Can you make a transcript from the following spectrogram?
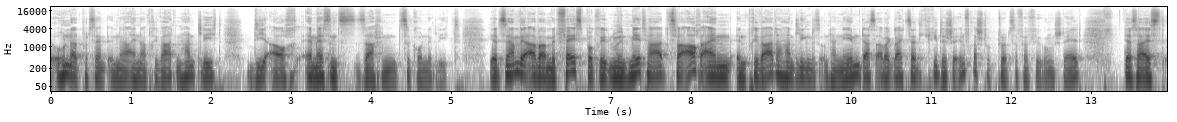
100% in einer privaten Hand liegt, die auch Ermessenssachen zugrunde liegt. Jetzt haben wir aber mit Facebook, mit Meta zwar auch ein in privater Hand liegendes Unternehmen, das aber gleichzeitig kritische Infrastruktur zur Verfügung stellt. Das heißt,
